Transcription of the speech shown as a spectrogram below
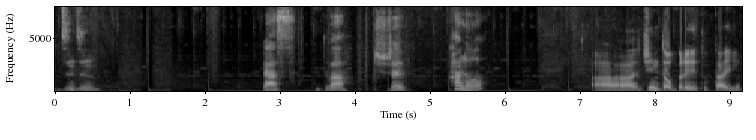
Dzyn, dzyn. Raz, dwa, trzy. Halo? A, dzień dobry, tutaj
